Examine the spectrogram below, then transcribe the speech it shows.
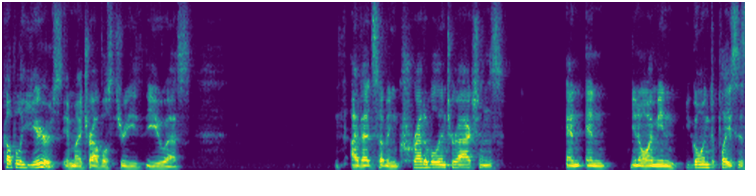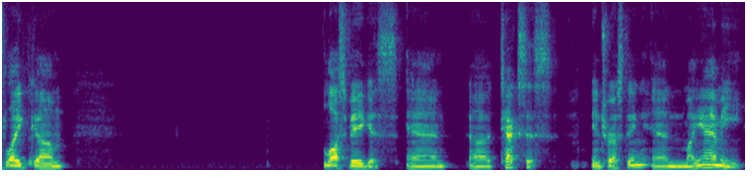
couple of years in my travels through the U.S., I've had some incredible interactions, and and you know, I mean, going to places like um, Las Vegas and uh, Texas, interesting, and Miami,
